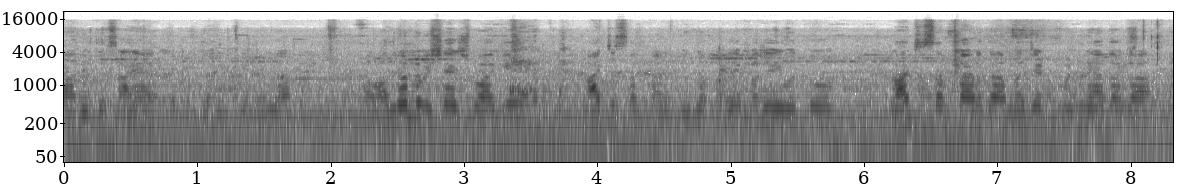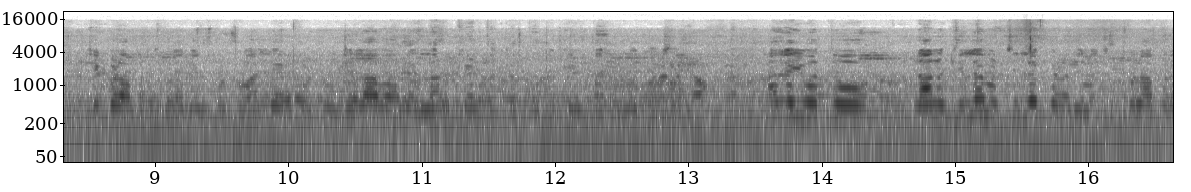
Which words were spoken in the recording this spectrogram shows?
ಅದಕ್ಕೆ ಸಹಾಯ ಆಗ್ತಕ್ಕಂಥ ರೀತಿಯಲ್ಲ ಅದರಲ್ಲೂ ವಿಶೇಷವಾಗಿ ರಾಜ್ಯ ಸರ್ಕಾರದಿಂದ ಪದೇ ಪದೇ ಇವತ್ತು ರಾಜ್ಯ ಸರ್ಕಾರದ ಬಜೆಟ್ ಮಂಡನೆ ಆದಾಗ ಚಿಕ್ಕಬಳ್ಳಾಪುರ ಜಿಲ್ಲೆಗೆ ಏನು ಕೊಟ್ಟರು ಅಲ್ಲಿ ಏನು ಎಲ್ಲರೂ ಕೇಳ್ತಕ್ಕಂಥದ್ದು ಕೇಳ್ತಾರೆ ಆದರೆ ಇವತ್ತು ನಾನು ಜಿಲ್ಲೆ ಮತ್ತು ಜಿಲ್ಲೆ ಕೇಳೋದಿಲ್ಲ ಚಿಕ್ಕಬಳ್ಳಾಪುರ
